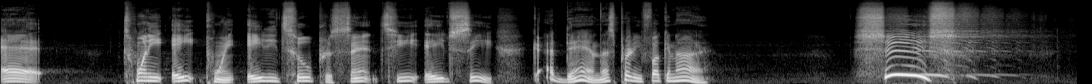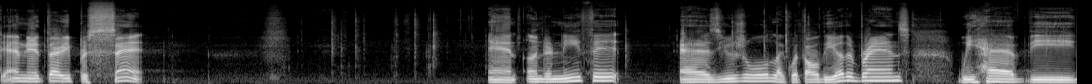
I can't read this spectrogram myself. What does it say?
at 28.82% THC. God damn, that's pretty fucking high. Sheesh. Damn near 30%. And underneath it, as usual, like with all the other brands, we have the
